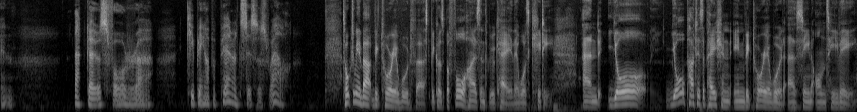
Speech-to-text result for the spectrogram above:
in. That goes for uh, keeping up appearances as well. Talk to me about Victoria Wood first, because before Hyacinth Bouquet, there was Kitty. And your your participation in Victoria Wood, as seen on TV,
